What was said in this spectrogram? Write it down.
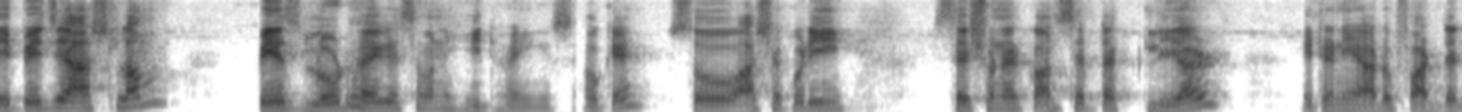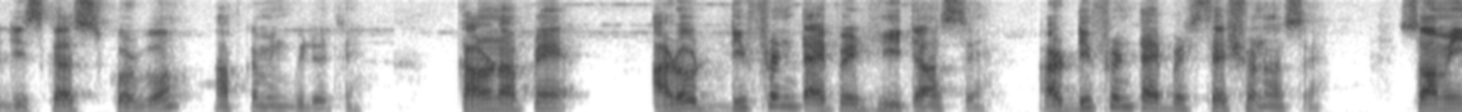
এই পেজে আসলাম পেজ লোড হয়ে গেছে মানে হিট হয়ে গেছে ওকে সো আশা করি সেশনের কনসেপ্টটা ক্লিয়ার, এটা নিয়ে আরও ফার্দার ডিসকাস করব আপকামিং ভিডিওতে কারণ আপনি আরও ডিফারেন্ট টাইপের হিট আছে, আর ডিফারেন্ট টাইপের সেশন আছে। সো আমি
